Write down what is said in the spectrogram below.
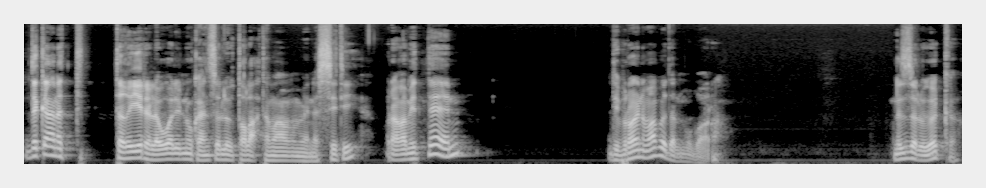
ده كانت التغيير الأول إنه كانسلو طلع تماما من السيتي. رقم اثنين دي بروين ما بدأ المباراة. نزلوا دكه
